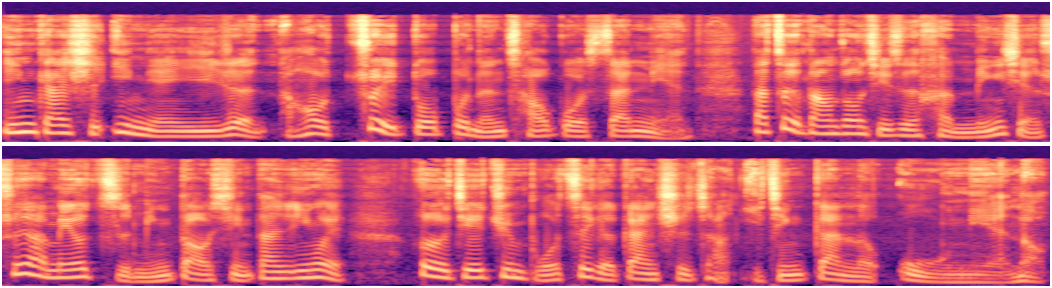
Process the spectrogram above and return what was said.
应该是一年一任，然后最多不能超过三年。那这个当中其实很明显，虽然没有指名道姓，但是因为二阶俊博这个干事长已经干了五年了，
